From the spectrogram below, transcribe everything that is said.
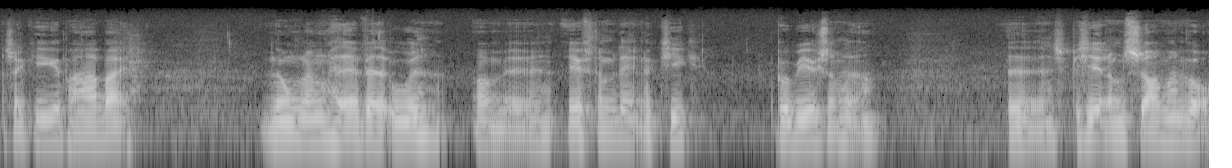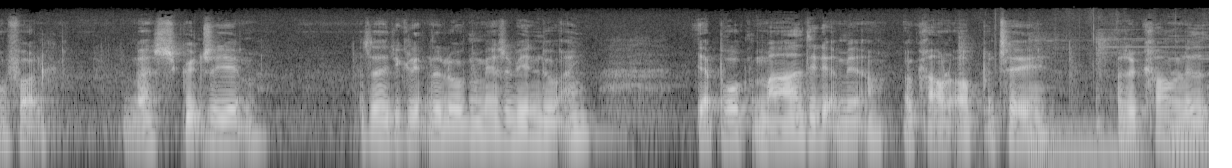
og så gik jeg på arbejde. Nogle gange havde jeg været ude om øh, eftermiddagen og kigge på virksomheder. Øh, specielt om sommeren, hvor folk var skyndt sig hjem. Og så havde de glemt at lukke en masse vinduer. Ikke? Jeg brugte meget det der med at kravle op på tage, og så kravle ned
